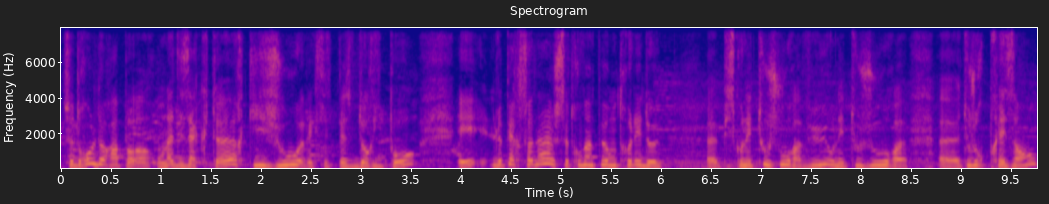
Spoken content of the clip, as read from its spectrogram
ce, drôle de rapport. On a des acteurs qui jouent avec cette espèce d'oripeau, et le personnage se trouve un peu entre les deux. Euh, puisqu'on est toujours à vue, on est toujours, euh, toujours présent.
